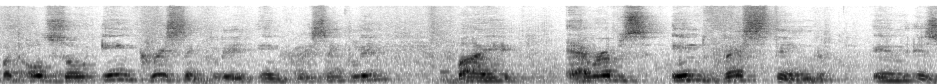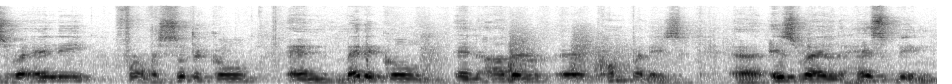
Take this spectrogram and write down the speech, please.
but also increasingly, increasingly by Arabs investing in Israeli pharmaceutical and medical and other uh, companies. Uh, Israel has been,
